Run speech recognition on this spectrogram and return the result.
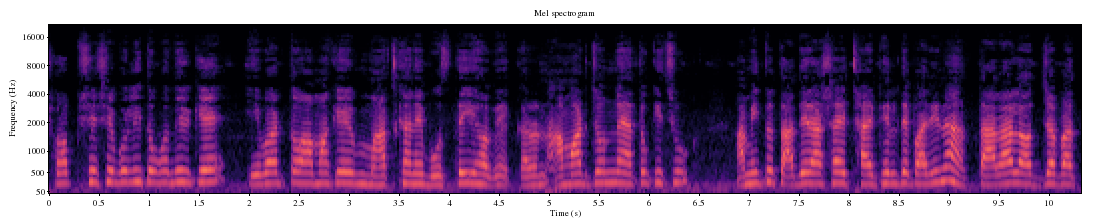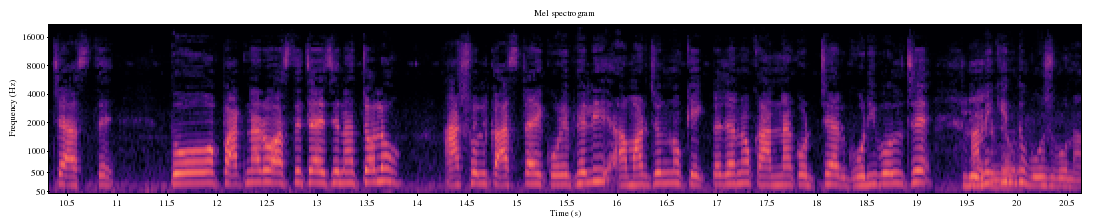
সব শেষে বলি তোমাদেরকে এবার তো আমাকে মাঝখানে বসতেই হবে কারণ আমার জন্য এত কিছু আমি তো তাদের আশায় ছাই ফেলতে পারি না তারা লজ্জা পাচ্ছে আসতে। তো পার্টনারও আসতে চাইছে না চলো আসল কাজটাই করে ফেলি। আমার জন্য কেকটা যেন কান্না করছে আর ঘড়ি বলছে আমি কিন্তু বসবো না।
